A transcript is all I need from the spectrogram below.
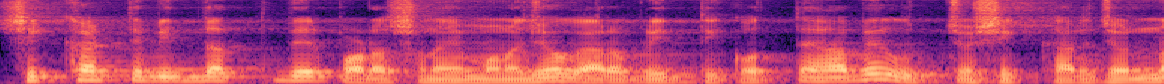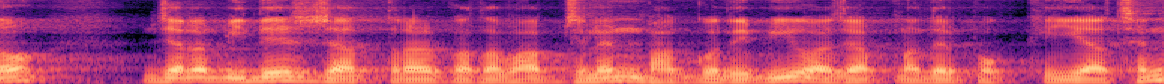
শিক্ষার্থী বিদ্যার্থীদের পড়াশোনায় মনোযোগ আরও বৃদ্ধি করতে হবে উচ্চশিক্ষার জন্য। যারা বিদেশ যাত্রার কথা ভাবছিলেন, ভাগ্যদেবীও আজ আপনাদের পক্ষেই আছেন।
